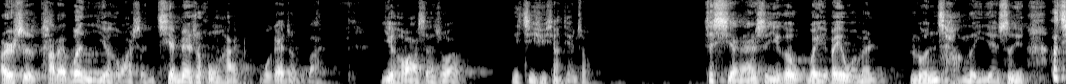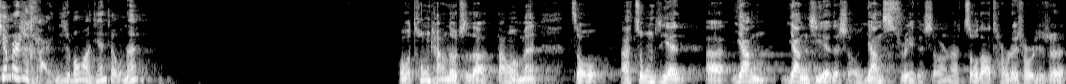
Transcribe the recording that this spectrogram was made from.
而是他在问耶和华神：“前面是红海，我该怎么办？”耶和华神说：“你继续向前走。”这显然是一个违背我们伦常的一件事情啊！前面是海，你怎么往前走呢？我们通常都知道，当我们走啊中间啊样样街的时候，Young Street 的时候呢，走到头的时候就是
